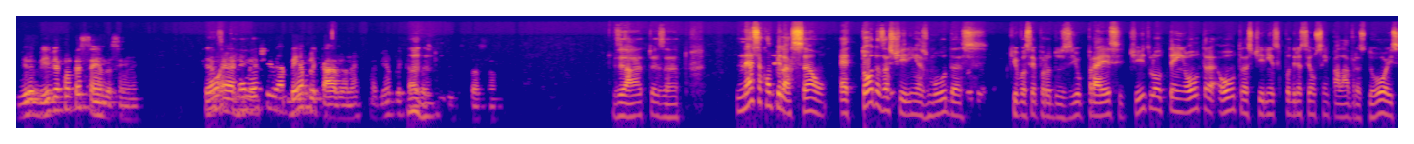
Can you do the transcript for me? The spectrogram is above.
vive acontecendo, assim, né? Então, é, realmente é bem aplicável, né? É bem aplicável uhum. tipo situação. Exato, exato. Nessa compilação, é todas as tirinhas mudas que você produziu para esse título, ou tem outra, outras tirinhas que poderiam ser um 100 Palavras 2,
